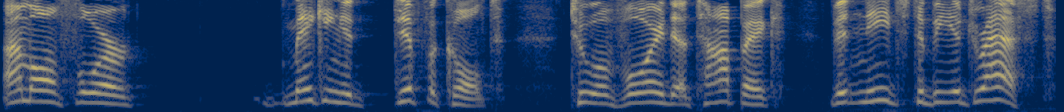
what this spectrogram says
I'm all for making it difficult to avoid a topic that needs to be addressed.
